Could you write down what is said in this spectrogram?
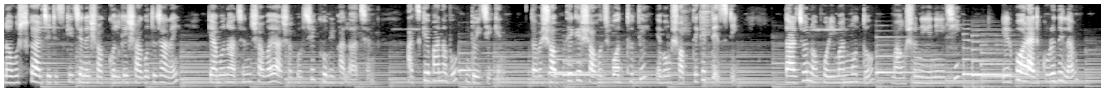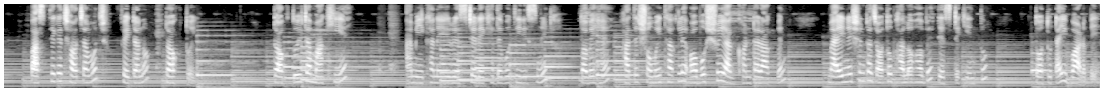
নমস্কার, জেটিস কিচেনে সকলকে স্বাগত জানাই। কেমন আছেন সবাই? আশা করছি খুবই ভালো আছেন। আজকে বানাবো দই চিকেন। তবে সব থেকে সহজ পদ্ধতি এবং সব থেকে টেস্টি। তার জন্য পরিমাণ মতো মাংস নিয়ে নিয়েছি। এরপর অ্যাড করে দিলাম পাঁচ থেকে ছ চামচ ফেটানো টক দই। টক দইটা মাখিয়ে আমি এখানে রেস্টে রেখে দেবো তিরিশ মিনিট। তবে হ্যাঁ হাতে সময় থাকলে অবশ্যই এক ঘণ্টা রাখবেন। ম্যারিনেশনটা যত ভালো হবে টেস্টে কিন্তু ততটাই বাড়বে।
